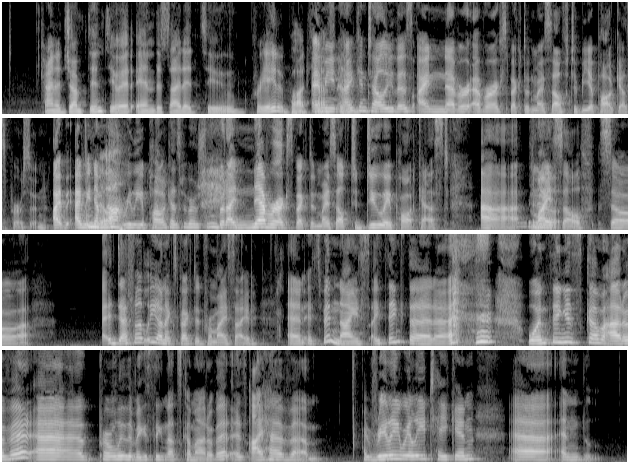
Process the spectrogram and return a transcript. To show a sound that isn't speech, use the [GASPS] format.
kind of jumped into it and decided to create a podcast. I mean, I can tell you this: I never ever expected myself to be a podcast person. I, I mean, I'm not really a podcast person, but I never expected myself to do a podcast uh, Yeah. myself. So, uh, definitely unexpected from my side, and it's been nice. I think that uh, [LAUGHS] one thing has come out of it. Uh, probably the biggest thing that's come out of it is I have um, really, really taken uh, and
